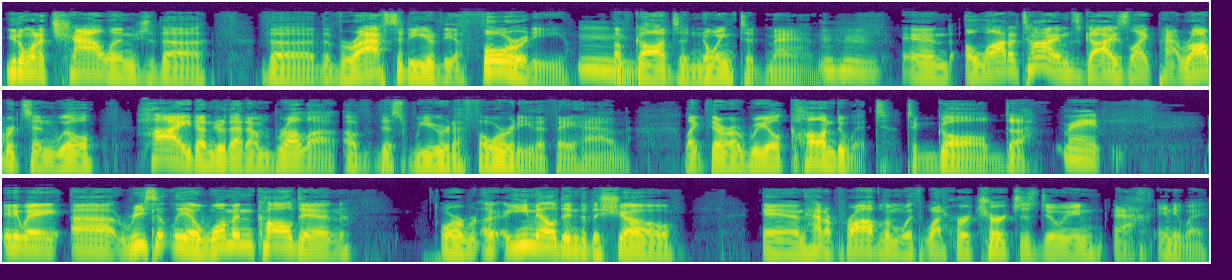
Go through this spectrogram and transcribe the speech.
you don't want to challenge the the the veracity or the authority Mm. of God's anointed man. Mm-hmm. And a lot of times, guys like Pat Robertson will hide under that umbrella of this weird authority that they have, like they're a real conduit to God. Right. Anyway, uh, recently a woman called in or uh, emailed into the show and had a problem with what her church is doing. Ah, anyway,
